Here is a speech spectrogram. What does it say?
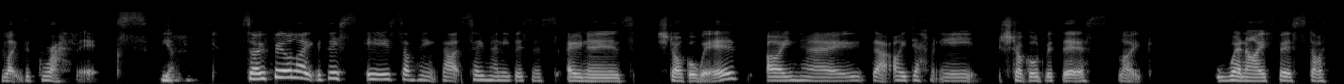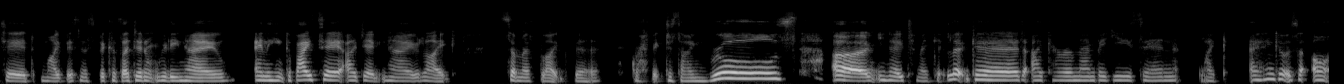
like the graphics. Yeah. So I feel like this is something that so many business owners struggle with. I know that I definitely struggled with this like when I first started my business because I didn't really know anything about it. I didn't know like some of like the graphic design rules, uh, you know, to make it look good. I can remember using like I think it was uh,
